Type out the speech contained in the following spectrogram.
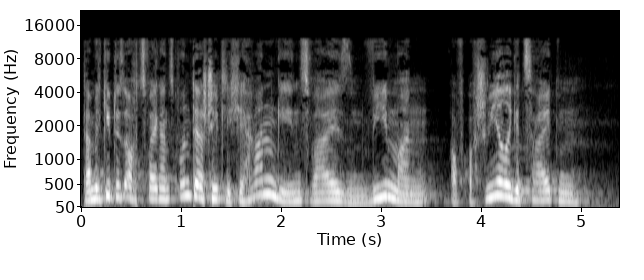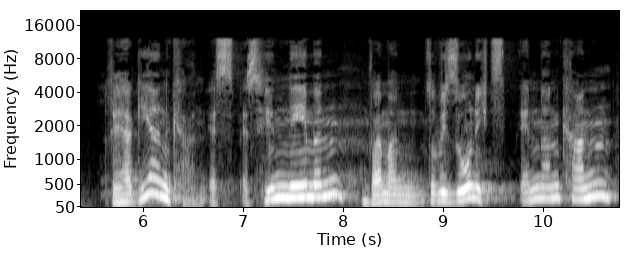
Damit gibt es auch zwei ganz unterschiedliche Herangehensweisen, wie man auf, auf schwierige Zeiten reagieren kann, es, es hinnehmen, weil man sowieso nichts ändern kann,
